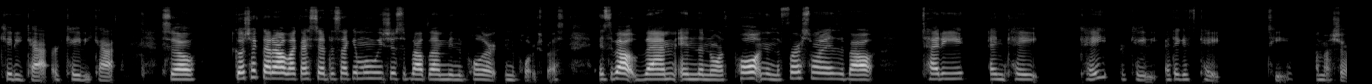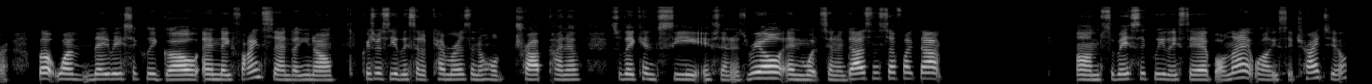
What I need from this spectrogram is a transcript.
Kitty Cat or Katie Cat. So go check that out. Like I said, the second movie is just about them in the polar in the Polar Express. It's about them in the North Pole, and then the first one is about Teddy and Kate. Kate or Katie? I think it's Kate. T. I'm not sure. But when they basically go and they find Santa, you know, Christmas Eve, they set up cameras and a whole trap kind of so they can see if Santa's real and what Santa does and stuff like that. Um, so basically, they stay up all night, while least they try to,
